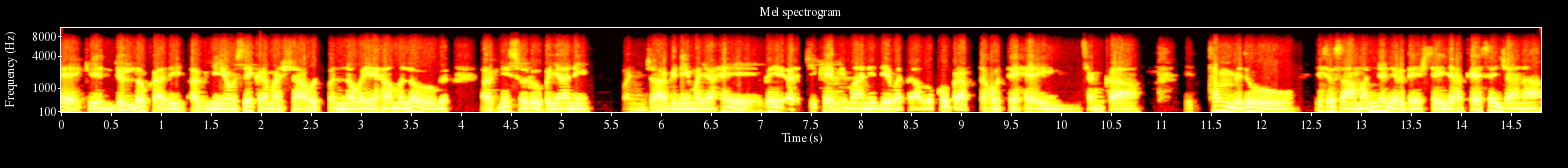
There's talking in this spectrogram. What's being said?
है कि दुल्लोक आदि अग्नियों से क्रमशः उत्पन्न हुए हम लोग अग्नि स्वरूप यानी पंचाग्निमय है। वे अर्ची के अभिमानी देवताओं को प्राप्त होते हैं। शंका इत्थम विदु। इस सामान्य निर्देश से यह कैसे जाना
